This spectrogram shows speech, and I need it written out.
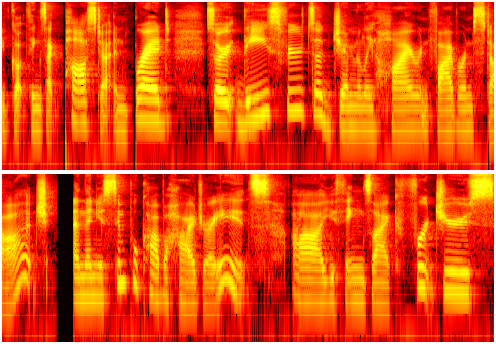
You've got things like pasta and bread. So these foods are generally higher in fiber and starch, And then your simple carbohydrates are your things like fruit juice,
